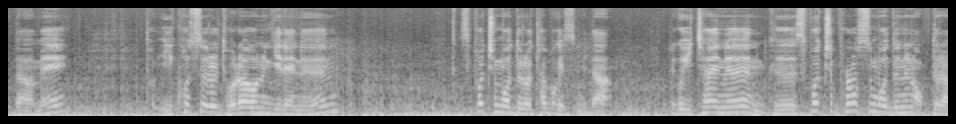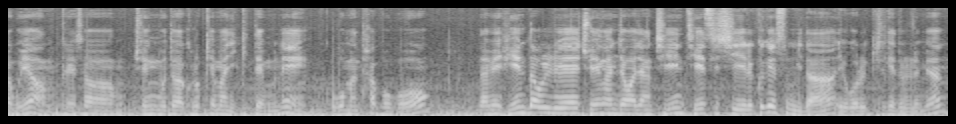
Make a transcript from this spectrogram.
그 다음에 이 코스를 돌아오는 길에는 스포츠 모드로 타보겠습니다. 그리고 이 차에는 그 스포츠 플러스 모드는 없더라고요. 그래서 주행 모드가 그렇게만 있기 때문에 그것만 타보고 그 다음에 BMW의 주행 안정화 장치인 DSC를 끄겠습니다. 요거를 길게 누르면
